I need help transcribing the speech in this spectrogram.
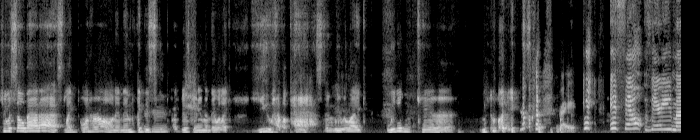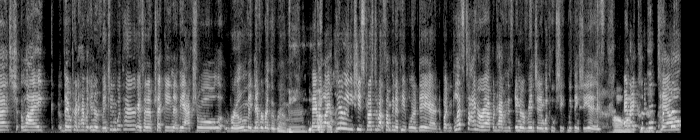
She was so badass, like on her own. And then like these Mhm. characters came and they were like, "You have a past," and we were like, "We didn't care." like, right It it felt very much like they were trying to have an intervention with her instead of checking the actual room. They never read the room. Mhm. They were like, clearly she's stressed about something that people are dead, but let's tie her up and have this intervention with who she we think she is. oh And I couldn't what tell.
